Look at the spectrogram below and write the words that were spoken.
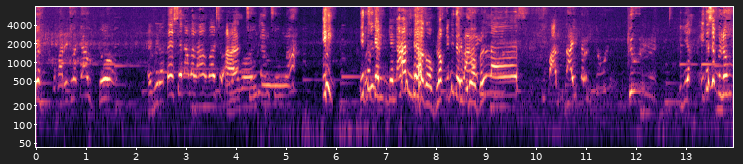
Eh Pokari juga jauh dong heavy rotation awal-awal cuy langsung langsung lah ih itu gen gen anda goblok. Ini 2012 di pantai terjunjur iya itu sebelum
